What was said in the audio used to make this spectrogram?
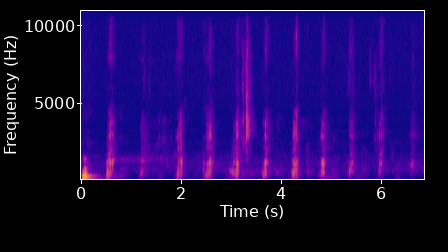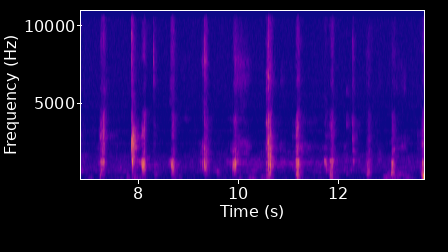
อืมอืม เหม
